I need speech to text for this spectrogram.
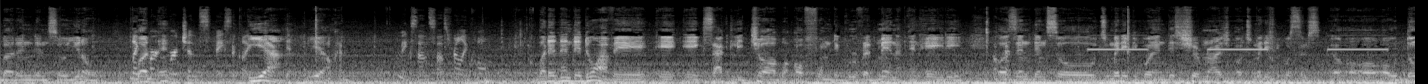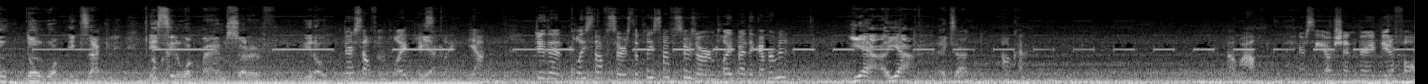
But and then so you know. Like but merchants, basically. Yeah, yeah. Okay. That makes sense. That's really cool. But then they don't have a, a, exactly job or from the government in Haiti because then, then so too many people in the chômage or too many people still, or, or, or don't don't work exactly they still work by themselves you know They're self-employed, basically. Yeah. Do the police officers? The police officers are employed by the government. yeah yeah exactly Okay. Oh wow. Here's the ocean. Very beautiful.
